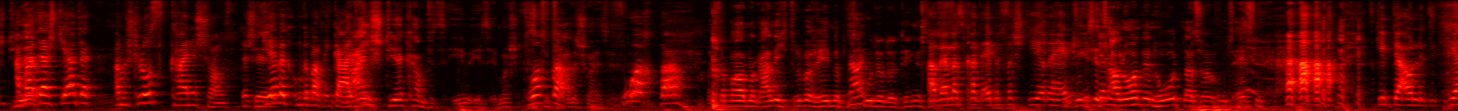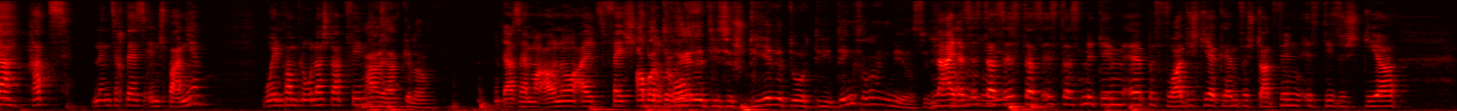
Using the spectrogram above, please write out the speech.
Stier, Aber der Stier hat ja am Schluss keine Chance. Der Stier wird umgebracht, egal Nein, wie. Stierkampf ist, eh- ist immer sch- das ist Furchtbar. totale Scheiße. Furchtbar. Also da brauchen wir gar nicht drüber reden, ob das Nein. gut oder Ding ist. aber wenn man es gerade eben verstieren hätte, ging es jetzt auch nur um den Hoden, also ums Essen. es gibt ja auch die Tierhatz, nennt sich das in Spanien, wo in Pamplona stattfindet. Ah ja, genau. Das haben wir auch noch als Fest Aber da rennen diese Stiere durch die Dings oder irgendwie was? Nein, das ist das ist das ist das mit dem, äh, bevor die Stierkämpfe stattfinden, ist diese Stier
